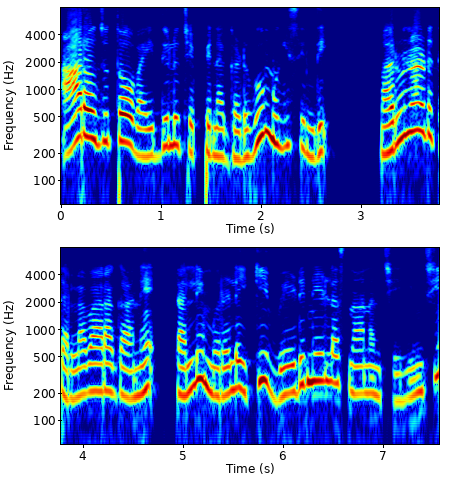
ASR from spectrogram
ఆ రోజుతో వైద్యులు చెప్పిన గడువు ముగిసింది. మరునాడు తెల్లవారగానే తల్లి మురళికి వేడినీళ్ళ స్నానం చేయించి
